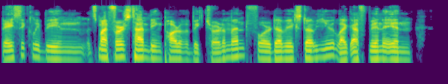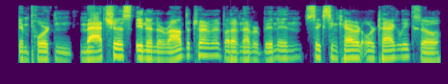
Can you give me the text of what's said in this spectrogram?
basically been it's my first time being part of a big tournament for WXW. Like I've been in important matches in and around the tournament, but I've never been in 16 carat or tag league. So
